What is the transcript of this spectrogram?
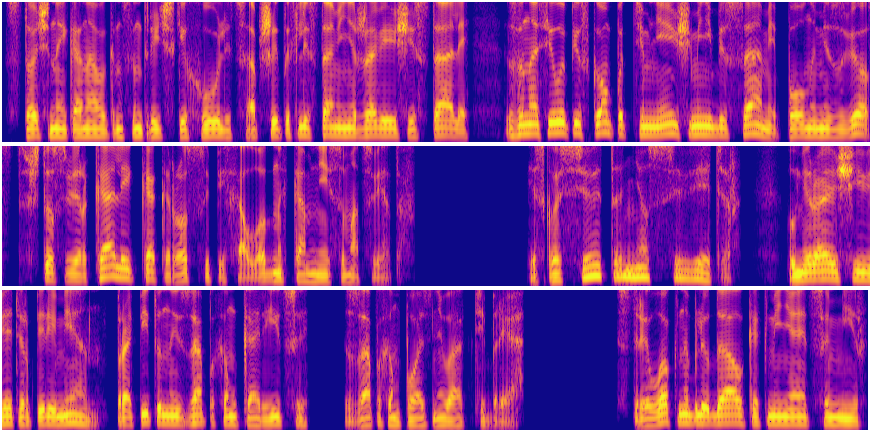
Сточные канавы концентрических улиц, обшитых листами нержавеющей стали, заносило песком под темнеющими небесами, полными звезд, что сверкали, как россыпи холодных камней самоцветов. И сквозь все это несся ветер, умирающий ветер перемен, пропитанный запахом корицы, запахом позднего октября. Стрелок наблюдал, как меняется мир,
